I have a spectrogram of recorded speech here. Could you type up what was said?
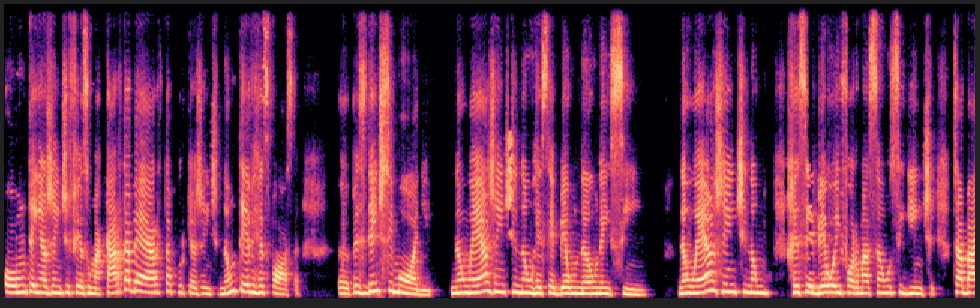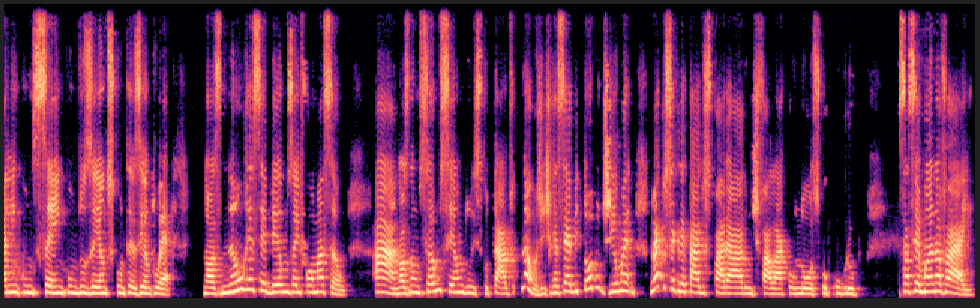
Ontem a gente fez uma carta aberta, porque a gente não teve resposta. Uh, Presidente Simone, não é a gente não receber um não nem sim. Não é a gente não recebeu a informação o seguinte, trabalhem com 100, com 200, com 300, é. Nós não recebemos a informação. Ah, nós não estamos sendo escutados. Não, a gente recebe todo dia, uma, não é que os secretários pararam de falar conosco, com o grupo. Essa semana vai,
